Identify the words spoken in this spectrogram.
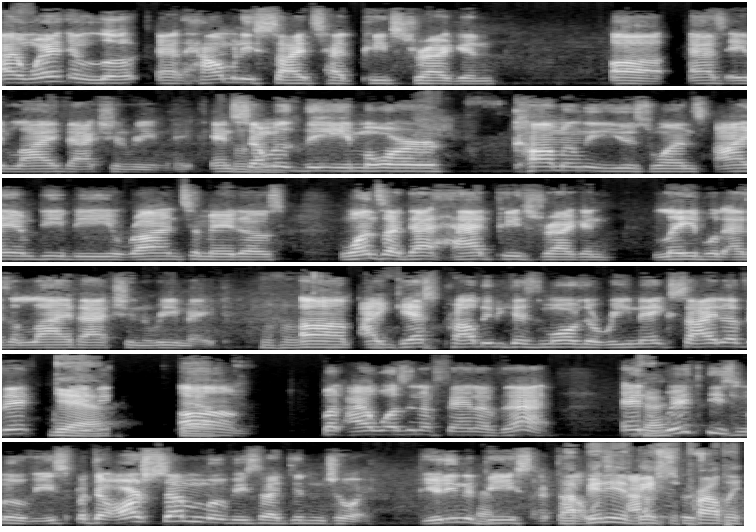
I went and looked at how many sites had Pete's Dragon uh, as a live action remake, and some Mm-hmm. of the more commonly used ones, IMDb, Rotten Tomatoes, ones like that had Pete's Dragon labeled as a live action remake. Mhm. Um, I guess probably because more of the remake side of it. Yeah, maybe. yeah. Um, but I wasn't a fan of that. And Okay. with these movies, but there are some movies that I did enjoy. Beauty and the. Beast, I thought Beauty and the Beast is probably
